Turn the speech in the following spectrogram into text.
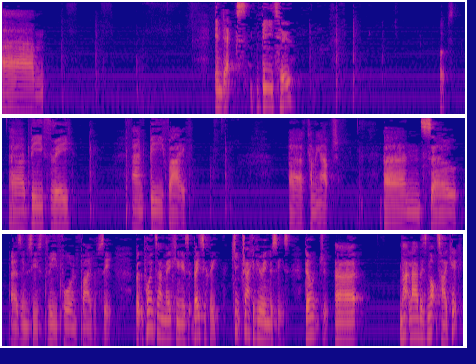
um, index B2, oops, uh, B3, and B5 uh, coming out. And so as indices 3, 4, and 5 of C. But the point I'm making is that basically, keep track of your indices. Don't, uh, MATLAB is not psychic.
